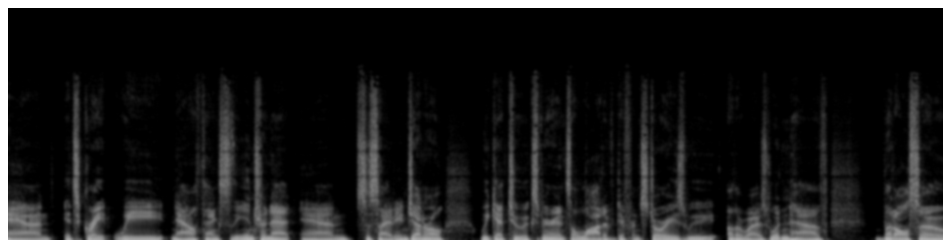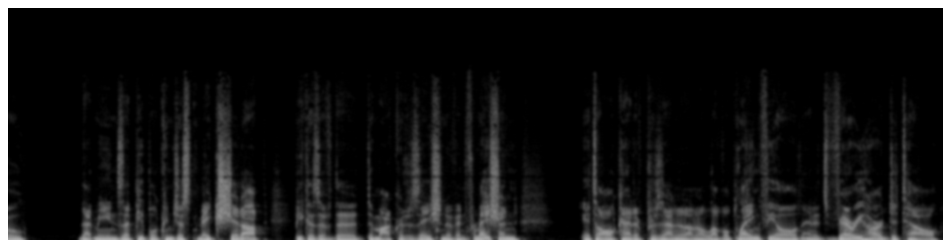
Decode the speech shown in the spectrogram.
And it's great. We now, thanks to the internet and society in general, we get to experience a lot of different stories we otherwise wouldn't have. But also, that means that people can just make shit up because of the democratization of information. It's all kind of presented on a level playing field, and it's very hard to tell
